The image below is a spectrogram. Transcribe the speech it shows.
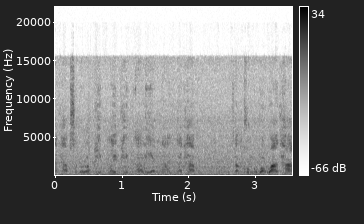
นะครับสรุปแล้วผิดไม่ผิดอะไรยังไงนะครับ สังคมก็บอกว่าถ้า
